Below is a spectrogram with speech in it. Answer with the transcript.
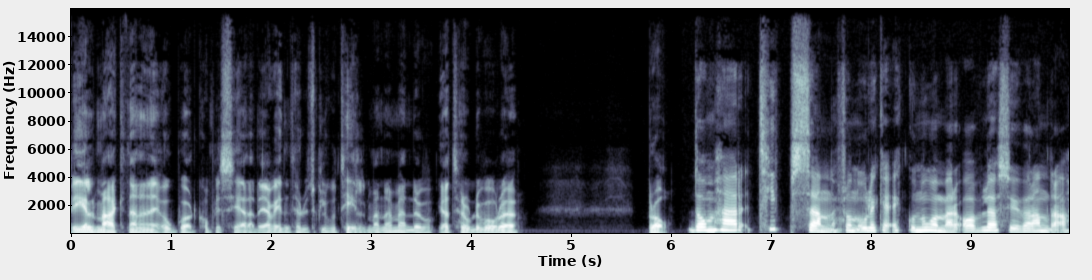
elmarknaden är oerhört komplicerad. Jag vet inte hur det skulle gå till, men, men det, jag tror det vore Bra. De här tipsen från olika ekonomer avlöser ju varandra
